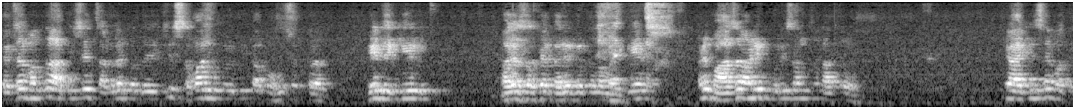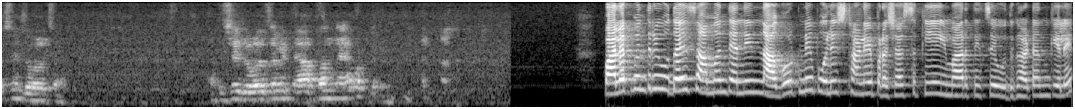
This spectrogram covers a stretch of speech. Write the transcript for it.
त्याच्यामधनं अतिशय चांगल्या पद्धतीची समाज उपयोगी कामं होऊ शकतात. हे देखील माझ्यासारख्या कार्यकर्त्यांना माहिती आहे. आणि माझं आणि पोलिसांचं नातं हे आयटी साहेब अतिशय जवळचं आहे. अतिशय जवळचं मी त्या अर्थानं नाही वाटत. पालकमंत्री उदय सामंत यांनी नागोटणे पोलीस ठाणे प्रशासकीय इमारतीचे उद्घाटन केले.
